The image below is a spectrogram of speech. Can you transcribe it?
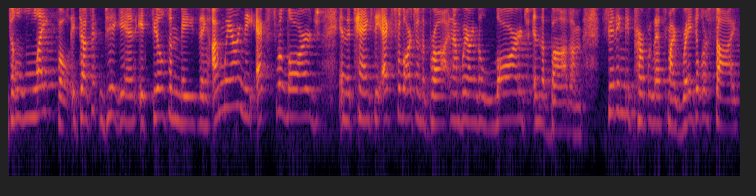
delightful. It doesn't dig in. It feels amazing. I'm wearing the extra large in the tank, the extra large in the bra, and I'm wearing the large in the bottom. Fitting me perfect. That's my regular size.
